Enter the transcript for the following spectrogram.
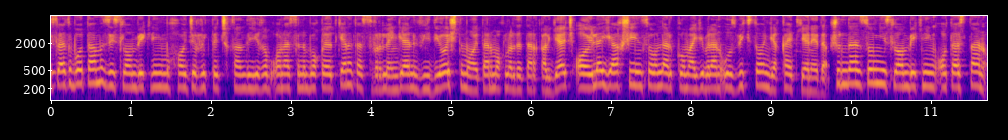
Eslatib o'tamiz islombekning muhojirlikda chiqindi yig'ib onasini boqayotgani tasvirlangan video ijtimoiy tarmoqlarda tarqalgach oila yaxshi insonlar ko'magi bilan o'zbekistonga qaytgan edi shundan so'ng islombekning otasidan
